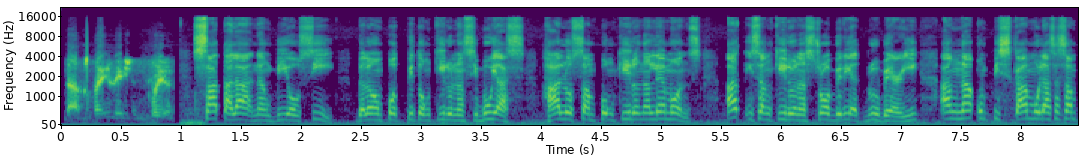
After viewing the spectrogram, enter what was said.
Violation po yun. sa tala ng BOC, 27 kilo ng sibuyas, halos 10 kilo ng lemons, at 1 kilo ng strawberry at blueberry ang nakumpiska mula sa 10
